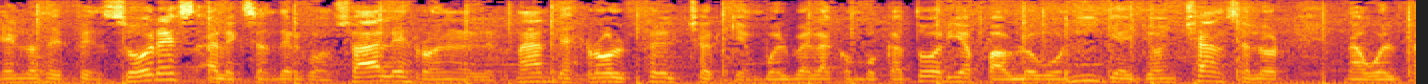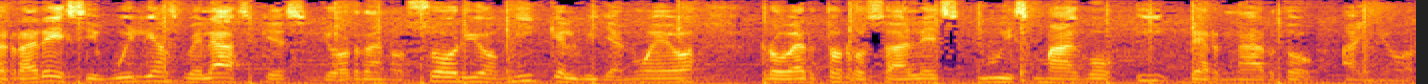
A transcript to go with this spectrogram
En los defensores, Alexander González, Ronald Hernández, Rolf Felcher, quien vuelve a la convocatoria, Pablo Bonilla, John Chancellor, Nahuel Ferraresi, Williams Velázquez, Jordan Osorio, Miquel Villanueva, Roberto Rosales, Luis Mago y Bernardo Añor.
